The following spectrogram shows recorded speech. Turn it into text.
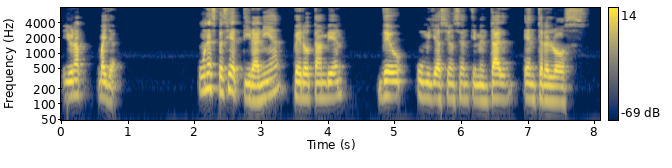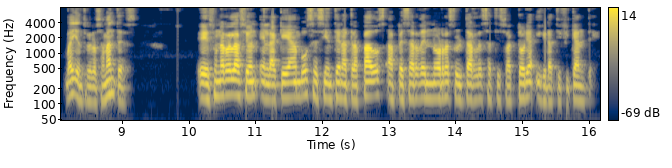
y una, vaya, una especie de tiranía, pero también de humillación sentimental entre los, vaya, entre los amantes. Es una relación en la que ambos se sienten atrapados a pesar de no resultarles satisfactoria y gratificante.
